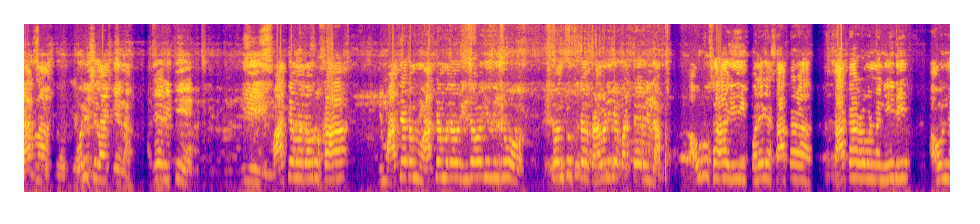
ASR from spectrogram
ಯಾರನ್ನ ಪೊಲೀಸ್ ಇಲಾಖೆಯನ್ನ. ಅದೇ ರೀತಿ ಈ ಮಾಧ್ಯಮದವರು ಸಹ, ಈ ಮಾಧ್ಯಮ ಮಾಧ್ಯಮದವರು ಹಿಂದೆ ಇದು ಇಷ್ಟೊಂದು ಬೆಳವಣಿಗೆ ಬರ್ತಾ ಇರಲಿಲ್ಲ. ಅವರು ಸಹ ಈ ಕೊಲೆಗೆ ಸಹಕಾರ ಸಹಕಾರವನ್ನು ನೀಡಿ ಅವನ್ನ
